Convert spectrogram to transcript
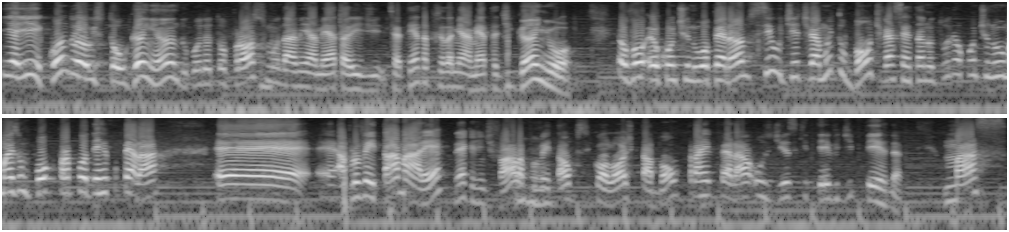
E aí, quando eu estou ganhando, quando eu estou próximo da minha meta ali de 70% da minha meta de ganho, eu vou, eu continuo operando. Se o dia estiver muito bom, estiver acertando tudo, eu continuo mais um pouco para poder recuperar, é, é, aproveitar a maré, né, que a gente fala, uhum. aproveitar o psicológico tá bom para recuperar os dias que teve de perda. Mas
